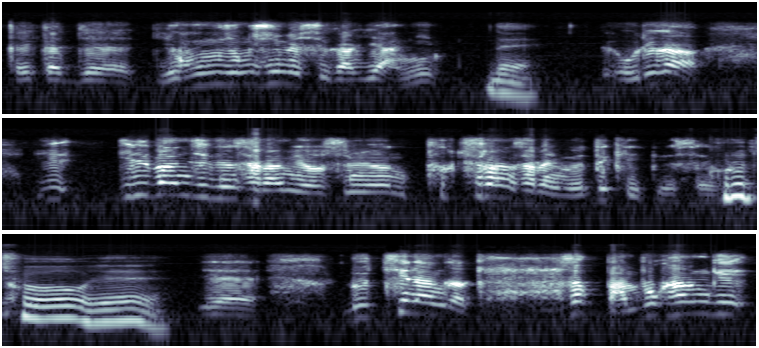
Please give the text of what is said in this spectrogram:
그러니까 이제 영웅 중심의 시각이 아닌 네. 우리가 일, 일반적인 사람이었으면 특출한 사람이 어떻게 있겠어요? 그렇죠. 예. 예, 루틴한 거 계속 반복하는 게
